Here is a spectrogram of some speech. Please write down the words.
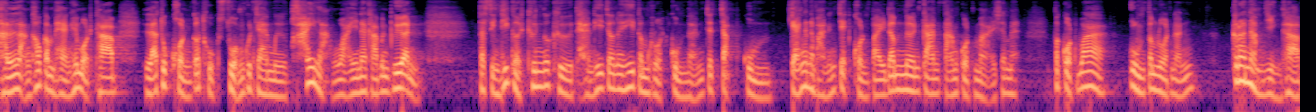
หันหลังเข้ากำแพงให้หมดครับ และทุกคนก็ถูกสวมกุญแจมือไพ่หลังไว้นะครับเพื่อนๆ แต่สิ่งที่เกิดขึ้นก็คือแทนที่เจ้าหน้าที่ตำรวจกลุ่มนั้นจะจับกลุ่มแก๊งอันธพาลทั้ง 7 คนไปดำเนินการตามกฎหมายใช่ไหมปรากฏว่ากลุ่มตำรวจนั้น กระหน่ำยิงครับ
